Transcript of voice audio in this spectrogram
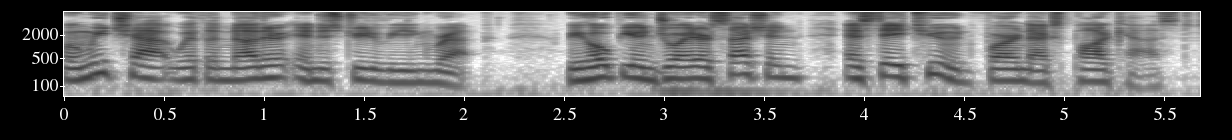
when we chat with another industry leading rep. We hope you enjoyed our session and stay tuned for our next podcast.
